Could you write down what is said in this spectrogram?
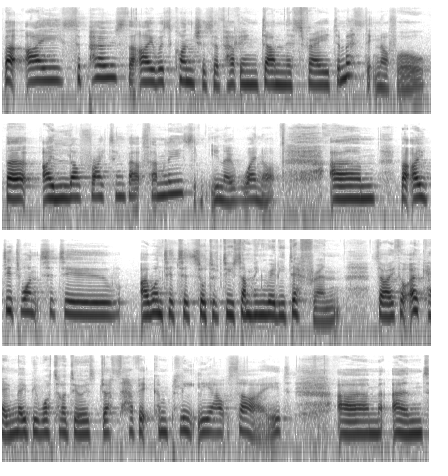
but I suppose that I was conscious of having done this very domestic novel, but I love writing about families, you know, why not? Um, but I did want to do, I wanted to sort of do something really different. So I thought, okay, maybe what I'll do is just have it completely outside. Um, and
